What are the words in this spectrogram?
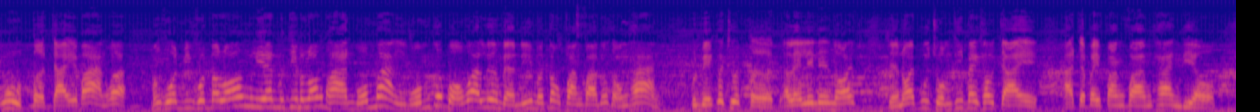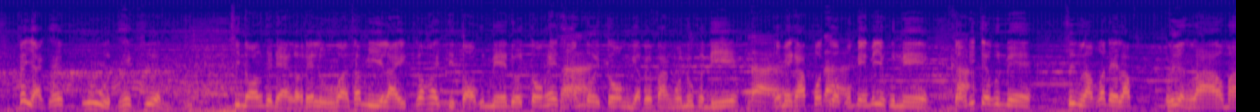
พูดเปิดใจบ้างว่าบางคนมีคนมาร้องเรียนบางทีมาร้องผ่านผมบ้างผมก็บอกว่าเรื่องแบบนี้มันต้องฟังความทั้งสองข้าง คุณเมย์ก็ช่วยเปิดอะไรเล็กๆน้อยๆอย่างน้อยผู้ชมที่ไม่เข้าใจ อาจจะไปฟังความข้างเดียว ก็อยากจะให้พูดให้เคลื่อนที่น้องแสดงเราได้รู้ว่าถ้ามีอะไรก็ให้ติดต่อคุณเมย์โดยตรงให้ถามได้โดยตรง อย่าไปฟังคนนู้นคนนี้ได้ใช่ไหมครับเพราะตัวได้ ผมเองไม่ใช่คุณเมย์แต่ค่ะวันนี้เจอคุณเมย์ซึ่งเราก็ได้รับเรื่องราวมา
